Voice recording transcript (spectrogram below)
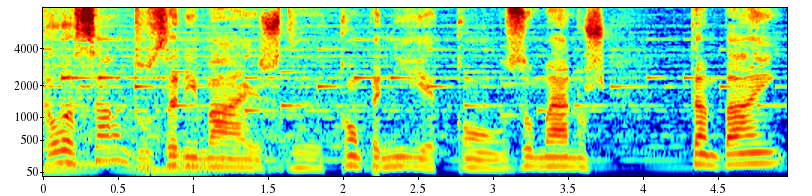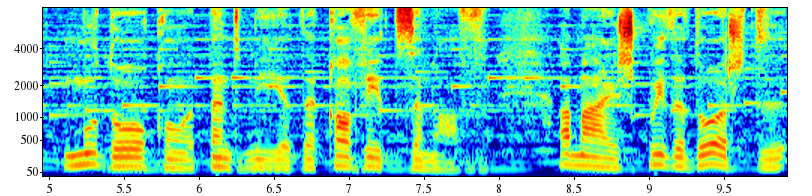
relação dos animais de companhia com os humanos também mudou com a pandemia da Covid-19. Há mais cuidadores de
